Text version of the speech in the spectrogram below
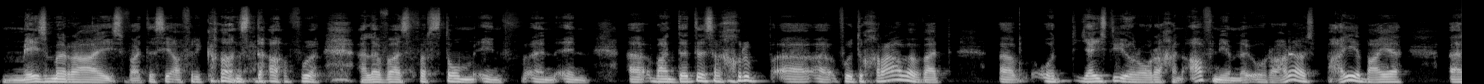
mesmerise wat is die Afrikaans daarvoor hulle was verstom en en en uh, want dit is 'n groep uh, uh fotograwe wat uh juist die aurora gaan afneem. Nou aurora is baie baie 'n uh,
